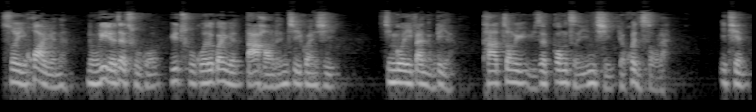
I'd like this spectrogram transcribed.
所以华元呢，努力的在楚国与楚国的官员打好人际关系。经过一番努力啊，他终于与这公子婴齐也混熟了。一天，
